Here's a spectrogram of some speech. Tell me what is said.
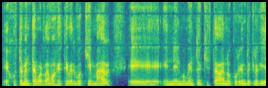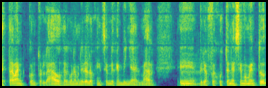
eh, justamente abordamos este verbo quemar eh, en el momento en que estaban ocurriendo, creo que ya estaban controlados de alguna manera los incendios en Viña del Mar, eh, Mm. pero fue justo en ese momento,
